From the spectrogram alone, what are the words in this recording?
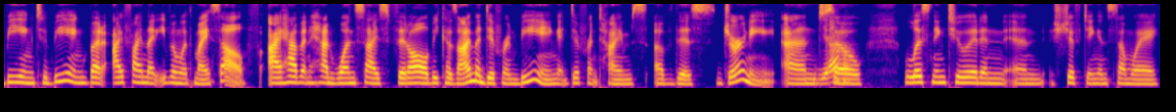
being to being but i find that even with myself i haven't had one size fit all because i'm a different being at different times of this journey. And Yeah. so listening to it and and shifting in some way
